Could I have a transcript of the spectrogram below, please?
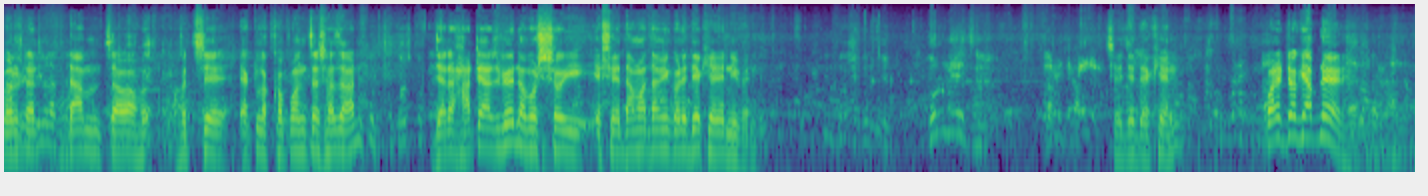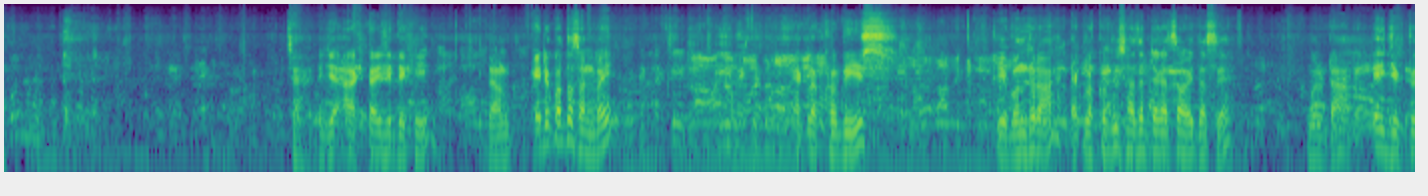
গরুটার দাম চাওয়া হচ্ছে এক লক্ষ পঞ্চাশ হাজার। যারা হাটে আসবেন, অবশ্যই এসে দামাদামি করে দেখে নেবেন। সে যে দেখেন। পরেরটা কি আপনার? আচ্ছা এই যে আরেকটা, এই যে দেখি। ব্রাউন এটা কত চান ভাই? এক লক্ষ বিশ। বন্ধুরা, এক লক্ষ বিশ হাজার টাকা চা হইতাছে। গরুটা। এই যে একটু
